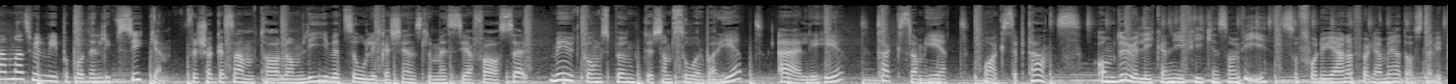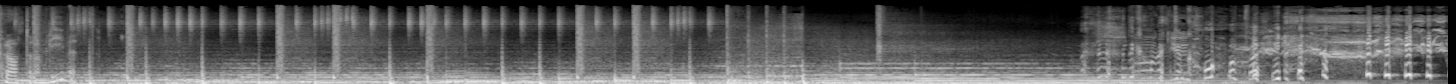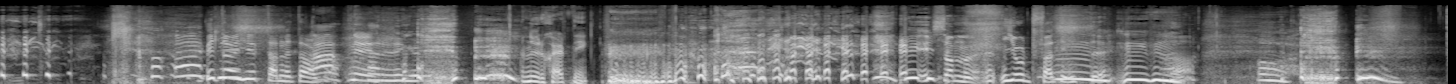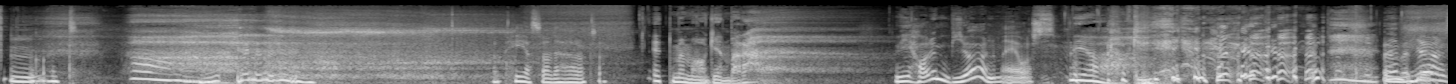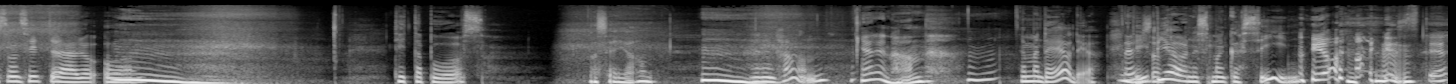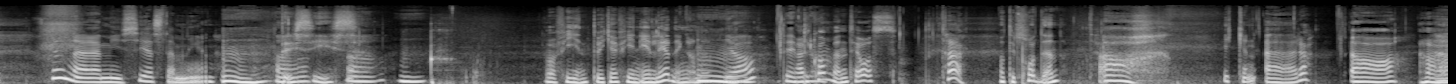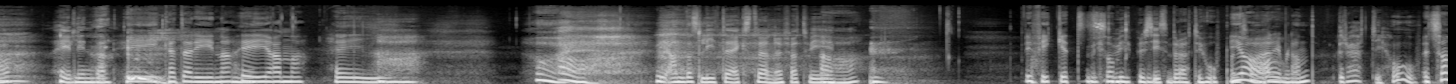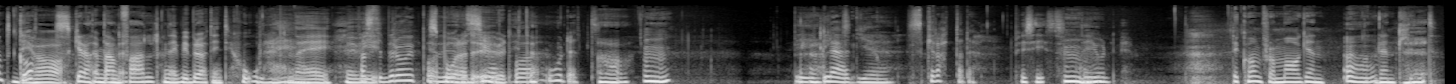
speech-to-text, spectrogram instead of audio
Tillsammans vill vi på podden Livscykeln försöka samtala om livets olika känslomässiga faser med utgångspunkter som sårbarhet, ärlighet, tacksamhet och acceptans. Om du är lika nyfiken som vi så får du gärna följa med oss när vi pratar om livet. Tar ett andetag. Ah, nu. Herregud. Nu är det skärpning. Du är ju som gjord för att inte... Ja. Skönt. Jag är hes av det här också. Ett med magen bara. Vi har en björn med oss. Ja. En björn som sitter här och, och tittar på oss. Vad säger han? Är det en han? Är det en han? Ja, men det är det. Det är är så. Björnes magasin. Ja, just det. Det är den där mysiga stämningen. Mm, precis. Ja. Vad fint. Vilken fin inledning, Anna. ja, Det är bra. Välkommen till oss tack. och till podden. Ah, Vilken ära. ja. Ja. Hej Linda. Hej Katarina. Hej Anna. Hej. Vi andas lite extra nu för att vi, Ja. Vi fick ett vi, sånt, vi precis bröt ihop. Men Ja. så är det ibland. Bröt ihop. ett sånt gott Ja, skrattanfall. Nej, vi bröt inte ihop. Nej. Nej. Fast det vi, beror ju på hur vi spårade ser ur på lite. ordet. ja, Mm. Vi glädjeskrattade. precis. Mm. Det gjorde vi. Det kom från magen Ja. ordentligt.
